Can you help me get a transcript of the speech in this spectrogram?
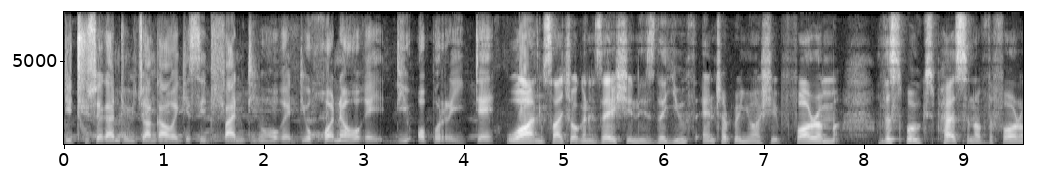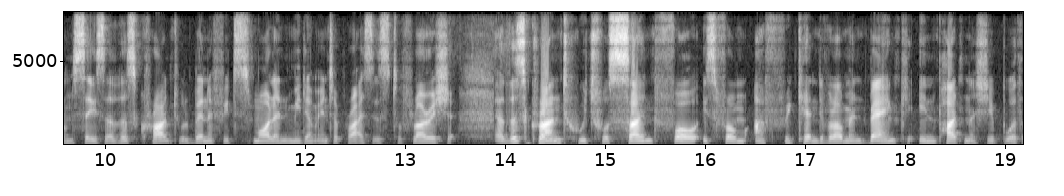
di thuswe ka ntho bitswang ka hore ke seed funding di kgone di operate one such organization is the youth entrepreneurship forum. The spokesperson of the forum says that this grant will benefit small and medium enterprises to flourish. Uh, this grant which was signed for is from african development bank in partnership with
